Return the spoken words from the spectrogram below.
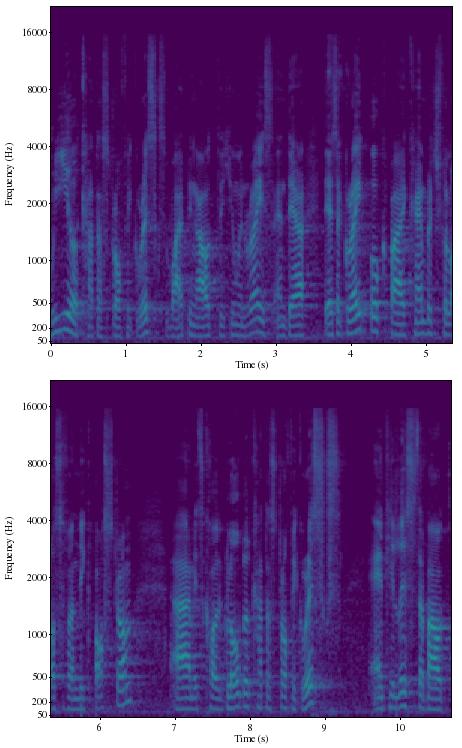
real catastrophic risks, wiping out the human race. And there, there's a great book by Cambridge philosopher Nick Bostrom. Um, it's called Global Catastrophic Risks. And he lists about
